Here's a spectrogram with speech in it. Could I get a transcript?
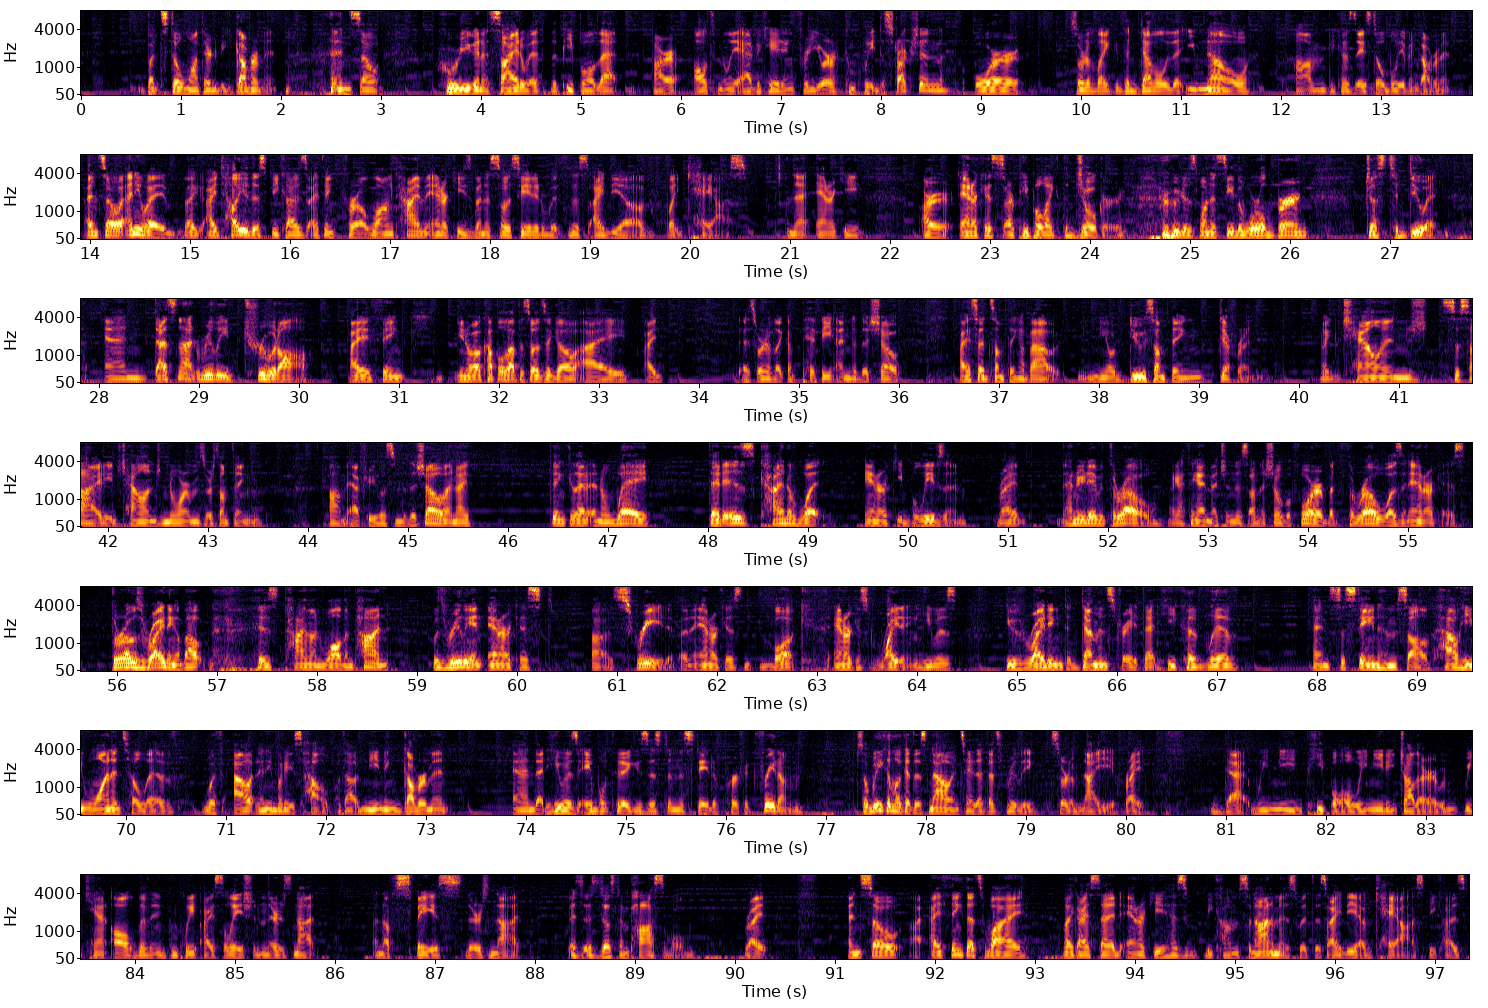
but still want there to be government. And so who are you going to side with? The people that are ultimately advocating for your complete destruction, or sort of like the devil that you know um, because they still believe in government. And so, anyway, like I tell you this because I think for a long time anarchy has been associated with this idea of like chaos, and that anarchy are anarchists are people like the Joker who just want to see the world burn just to do it, and that's not really true at all. I think you know a couple of episodes ago, I I as sort of like a pithy end to the show. I said something about you know do something different, like challenge society, challenge norms or something. Um, after you listen to the show, and I think that in a way, that is kind of what anarchy believes in, right? Henry David Thoreau, like I think I mentioned this on the show before, but Thoreau was an anarchist. Thoreau's writing about his time on Walden Pond was really an anarchist uh, screed, an anarchist book, anarchist writing. He was he was writing to demonstrate that he could live and sustain himself how he wanted to live without anybody's help, without needing government, and that he was able to exist in the state of perfect freedom. So we can look at this now and say that that's really sort of naive, right? That we need people, we need each other. We can't all live in complete isolation. There's not enough space. There's not, it's, just impossible, right? And so I, I think that's why, like I said, anarchy has become synonymous with this idea of chaos because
